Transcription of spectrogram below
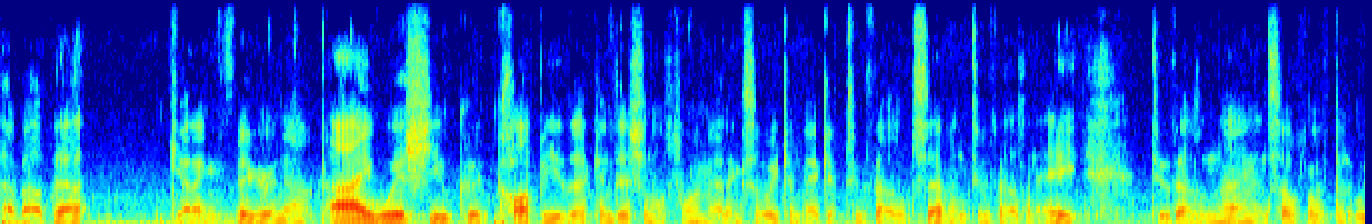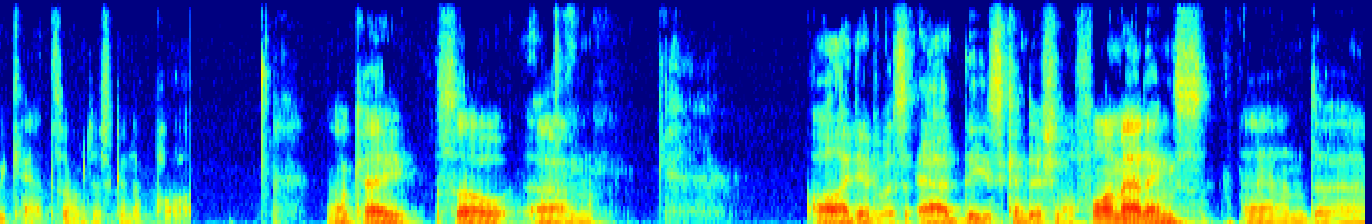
about that getting bigger. Now, I wish you could copy the conditional formatting so we can make it 2007, 2008, 2009 and so forth, but we can't, so I'm just going to pause. Okay, so um, all I did was add these conditional formattings, and uh,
